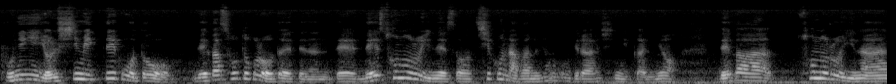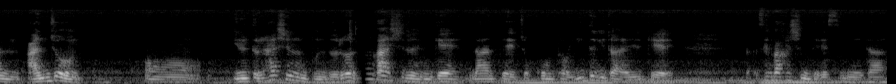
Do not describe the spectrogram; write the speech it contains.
본인이 열심히 뛰고도 내가 소득을 얻어야 되는데 내 손으로 인해서 치고 나가는 형국이라 하시니까요. 내가 손으로 인한 안 좋은 어, 일들 하시는 분들은 참가하시는 게 나한테 조금 더 이득이다 이렇게 생각하시면 되겠습니다.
